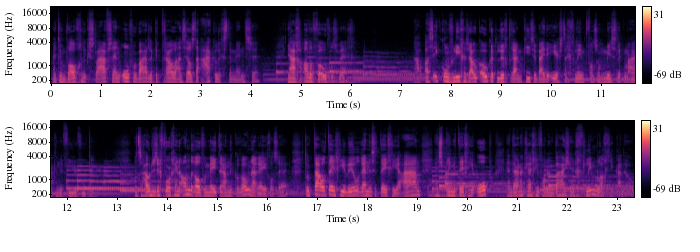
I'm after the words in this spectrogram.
met hun walgelijk slaafse en onvoorwaardelijke trouw aan zelfs de akeligste mensen jagen alle vogels weg. Nou, als ik kon vliegen zou ik ook het luchtruim kiezen bij de eerste glimp van zo'n misselijkmakende viervoeter. Want ze houden zich voor geen anderhalve meter aan de coronaregels, hè. Totaal tegen je wil rennen ze tegen je aan en springen tegen je op. En daarna krijg je van hun baasje een glimlachje cadeau.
